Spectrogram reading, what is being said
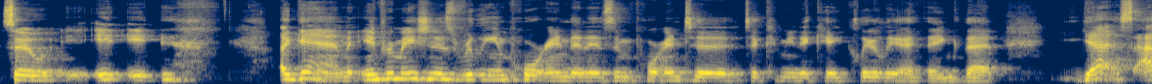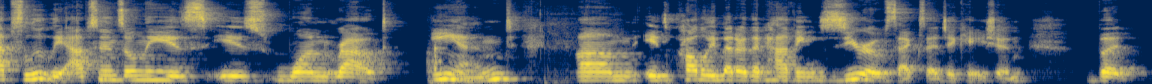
so it, it again, information is really important and it's important to, to communicate clearly, I think, that yes, absolutely, abstinence only is is one route. And um, it's probably better than having zero sex education. But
